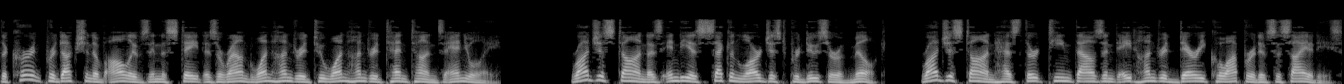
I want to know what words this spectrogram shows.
The current production of olives in the state is around 100 to 110 tons annually. Rajasthan is India's second largest producer of milk. Rajasthan has 13,800 dairy cooperative societies.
